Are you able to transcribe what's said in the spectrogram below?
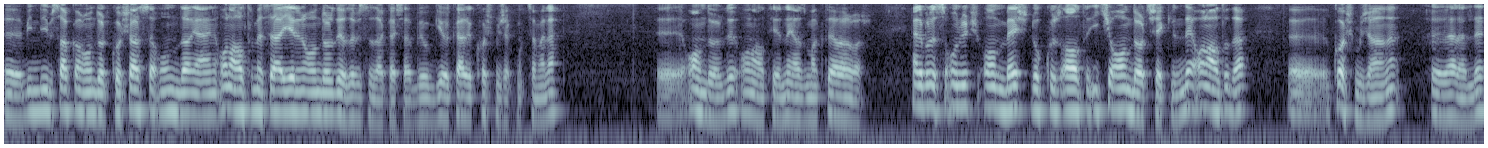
e, bindiği bir safkan 14 koşarsa onu da yani 16 mesela yerine 14'ü yazabilirsiniz arkadaşlar. Bu Gyökari koşmayacak muhtemelen. E, 14'ü 16 yerine yazmakta yarar var. Yani burası 13, 15, 9, 6, 2, 14 şeklinde. 16 da e, koşmayacağını e, herhalde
